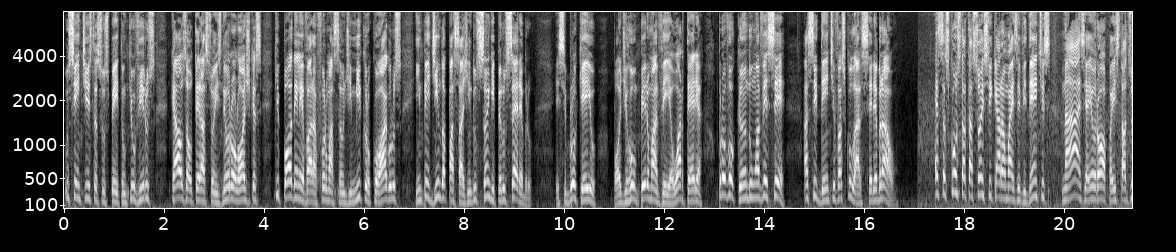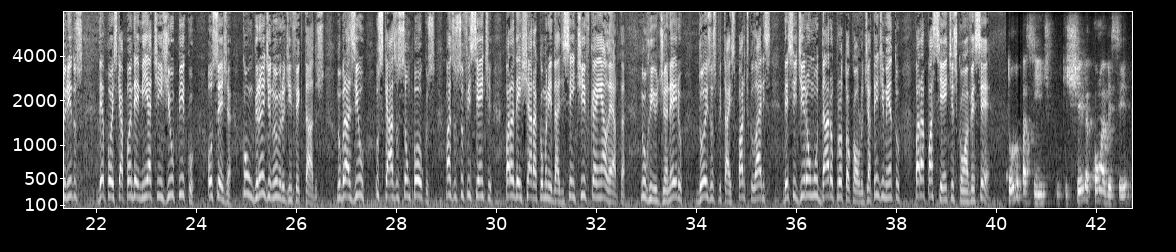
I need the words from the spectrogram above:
Os cientistas suspeitam que o vírus causa alterações neurológicas que podem levar à formação de microcoágulos, impedindo a passagem do sangue pelo cérebro. Esse bloqueio pode romper uma veia ou artéria, provocando um AVC, acidente vascular cerebral. Essas constatações ficaram mais evidentes na Ásia, Europa e Estados Unidos depois que a pandemia atingiu o pico, ou seja, com um grande número de infectados. No Brasil, os casos são poucos, mas o suficiente para deixar a comunidade científica em alerta. No Rio de Janeiro, dois hospitais particulares decidiram mudar o protocolo de atendimento para pacientes com AVC. Todo paciente que chega com AVC,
